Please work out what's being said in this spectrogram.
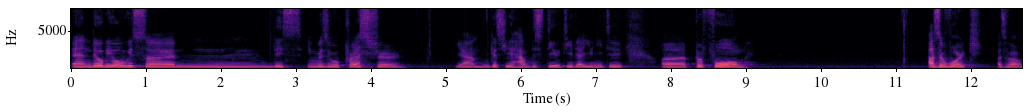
And there'll be always um, this invisible pressure, yeah, because you have this duty that you need to uh, perform as a work as well.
